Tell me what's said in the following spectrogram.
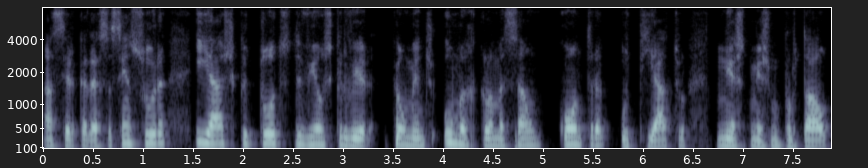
acerca dessa censura e acho que todos deviam escrever pelo menos uma reclamação contra o teatro neste mesmo portal,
